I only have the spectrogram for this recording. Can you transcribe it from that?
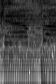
can't find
